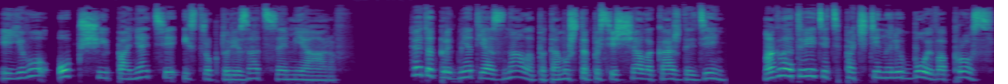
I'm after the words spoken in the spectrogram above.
и его общие понятия и структуризация миаров. Этот предмет я знала, потому что посещала каждый день, могла ответить почти на любой вопрос,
